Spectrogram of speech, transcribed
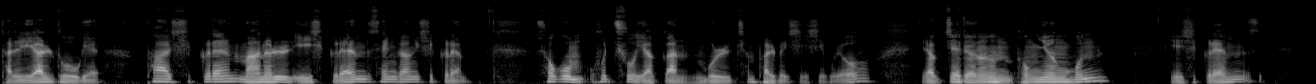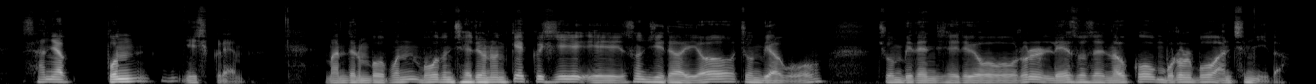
달걀 2개, 파 10g, 마늘 20g, 생강 10g, 소금, 후추 약간, 물 1800cc고요. 약재료는 복령분 20g, 산약 분 20g. 만드는 법은 모든 재료는 깨끗이 손질하여 준비하고 준비된 재료를 내솥에 넣고 물을 부어 안칩니다.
